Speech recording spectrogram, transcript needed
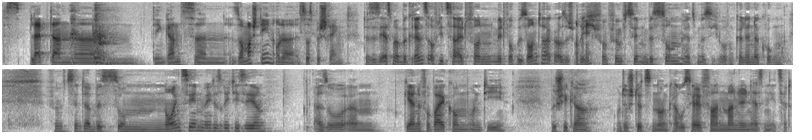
Das bleibt dann ähm, den ganzen Sommer stehen oder ist das beschränkt? Das ist erstmal begrenzt auf die Zeit von Mittwoch bis Sonntag, also sprich okay. vom 15. bis zum, jetzt müsste ich auf den Kalender gucken, 15. bis zum 19., wenn ich das richtig sehe. Also ähm, gerne vorbeikommen und die Beschicker unterstützen und Karussell fahren, Mandeln essen etc.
